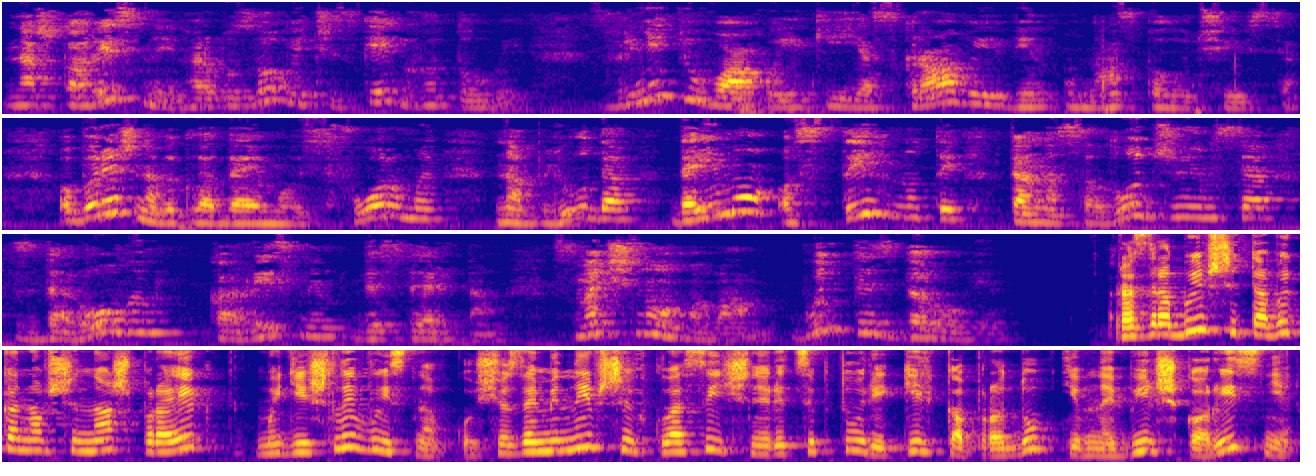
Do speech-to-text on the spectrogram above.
Наш корисний гарбузовий чизкейк готовий. Зверніть увагу, який яскравий він у нас получився. Обережно викладаємо із форми на блюда, даємо остигнути та насолоджуємося здоровим корисним десертом. Смачного вам! Будьте здорові! Розробивши та виконавши наш проєкт, ми дійшли висновку, що замінивши в класичній рецептурі кілька продуктів на більш корисні,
